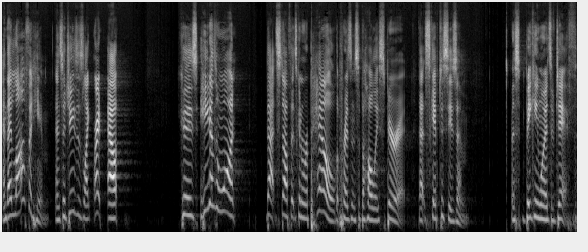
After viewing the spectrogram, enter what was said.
And they laugh at him. And so Jesus is like, right, out, because he doesn't want that stuff that's going to repel the presence of the Holy Spirit, that skepticism. the speaking words of death.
